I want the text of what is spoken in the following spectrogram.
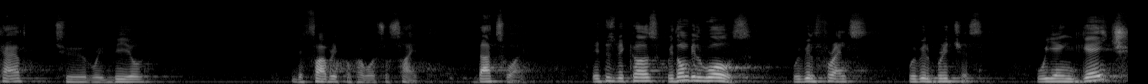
have to rebuild the fabric of our society. That's why. It is because we don't build walls, we build friends, we build bridges. We engage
